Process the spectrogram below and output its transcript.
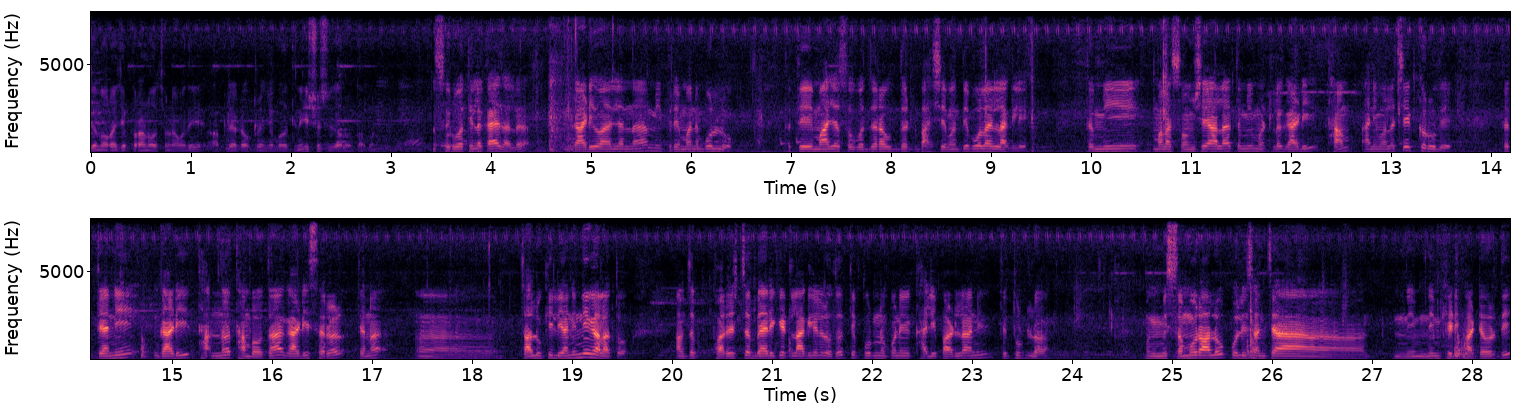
जनावरांचे प्राण वाचवण्यामध्ये आपल्या डॉक्टरांच्या मदतीने यशस्वी झालो होतो आपण. सुरुवातीला काय झालं गाडीवाल्यांना मी प्रेमाने बोललो. तर ते माझ्यासोबत जरा उद्धट भाषेमध्ये बोलायला लागले. तर मी मला संशय आला तर मी म्हटलं गाडी थांब आणि मला चेक करू दे. तर त्यांनी गाडी था न थांबवता गाडी सरळ त्यांना चालू केली आणि निघाला तो. आमचं फॉरेस्टचं बॅरिकेड लागलेलं होतं ते पूर्णपणे खाली पाडलं आणि ते तुटलं. मग मी समोर आलो पोलिसांच्या निम निमखेडी फाट्यावरती.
